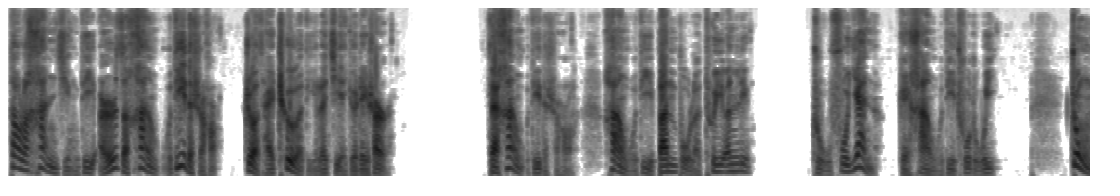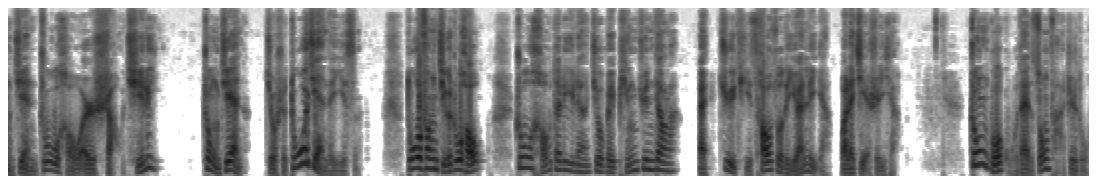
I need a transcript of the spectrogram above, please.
到了汉景帝儿子汉武帝的时候，这才彻底了解决这事儿。在汉武帝的时候啊，汉武帝颁布了推恩令，主父晏呢给汉武帝出主意。重建诸侯而少其力，重建呢就是多建的意思，多封几个诸侯，诸侯的力量就被平均掉了。哎，具体操作的原理呀，我来解释一下。中国古代的宗法制度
